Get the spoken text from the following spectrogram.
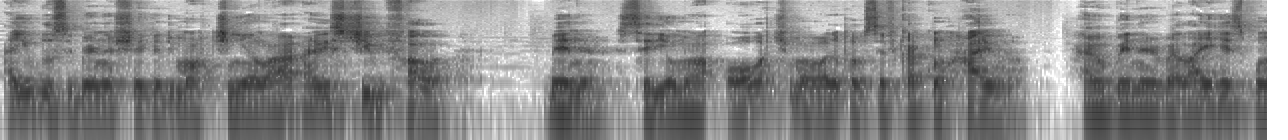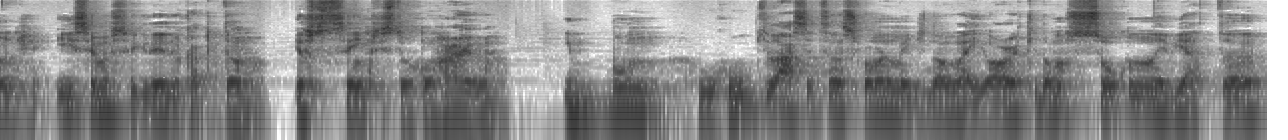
Aí o Bruce Banner chega de motinha lá, aí o Steve fala: Banner, seria uma ótima hora para você ficar com raiva. Aí o Banner vai lá e responde: Isso é meu segredo, capitão. Eu sempre estou com raiva. E bum, o Hulk lá se transforma no meio de Nova York, dá um soco no Leviatã.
